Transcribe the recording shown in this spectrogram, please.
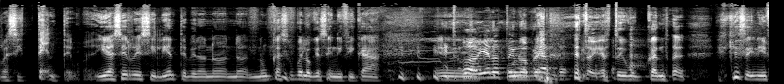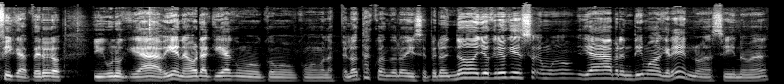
resistente. Iba a ser resiliente, pero no, nunca supe lo que significaba. todavía lo estoy buscando. todavía estoy buscando qué significa. Pero, y uno queda bien, ahora queda como, como, como las pelotas cuando lo hice. Pero no, yo creo que ya aprendimos a querernos así nomás.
